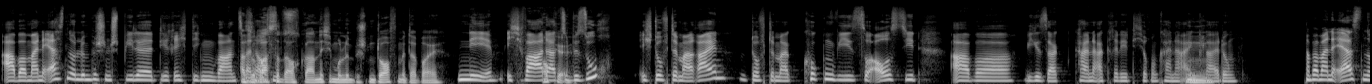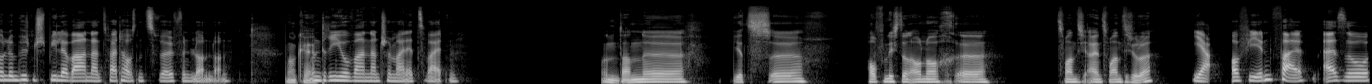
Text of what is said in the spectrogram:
Aber meine ersten Olympischen Spiele, die richtigen, waren 2000. Also warst du da auch gar nicht im Olympischen Dorf mit dabei? Nee, ich war da Okay. zu Besuch. Ich durfte mal rein, durfte mal gucken, wie es so aussieht, aber wie gesagt, keine Akkreditierung, keine Einkleidung. Aber meine ersten Olympischen Spiele waren dann 2012 in London. Okay. Und, Und Rio waren dann schon meine zweiten. dann äh, jetzt äh, hoffentlich dann auch noch äh, 2021, oder? Ja, auf jeden Fall. Also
